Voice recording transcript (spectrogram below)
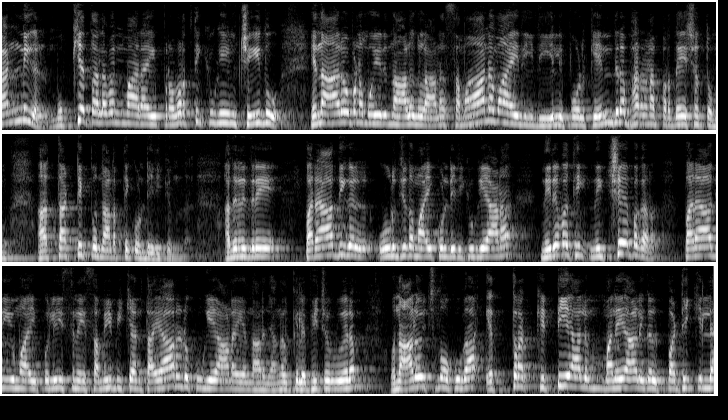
കണ്ണികൾ മുഖ്യ തലവന്മാരായി പ്രവർത്തിക്കുകയും ചെയ്തു എന്ന ആരോപണം ഉയരുന്ന ആളുകളാണ് സമാനമായ രീതിയിൽ ഇപ്പോൾ കേന്ദ്രഭരണ പ്രദേശത്തും തട്ടിപ്പ് നടത്തിക്കൊണ്ടിരിക്കുന്നത്. അതിനെതിരെ പരാതികൾ ഊർജിതമായിക്കൊണ്ടിരിക്കുകയാണ്. നിരവധി നിക്ഷേപകർ പരാതിയുമായി പോലീസിനെ സമീപിക്കാൻ തയ്യാറെടുക്കുകയാണ് എന്നാണ് ഞങ്ങൾക്ക് ലഭിച്ച വിവരം. ഒന്ന് ആലോചിച്ച് നോക്കുക എത്ര കിട്ടിയാലും മലയാളികൾ പഠിക്കില്ല.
